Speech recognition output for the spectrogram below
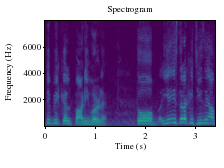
ٹپیکل پہاڑی ورڈ ہے۔ تو یہ اس طرح کی چیزیں آپ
